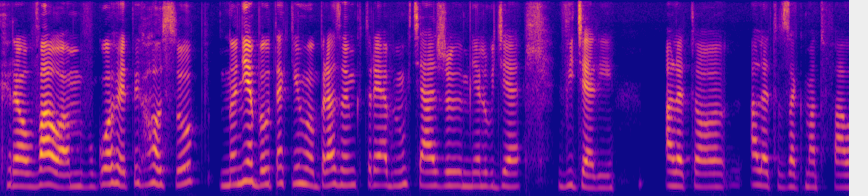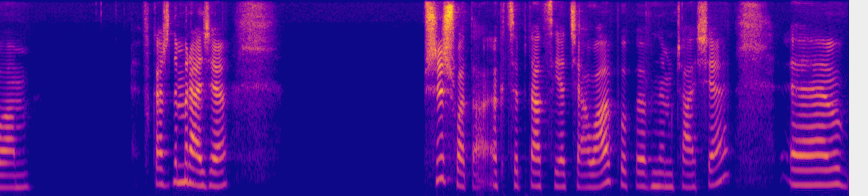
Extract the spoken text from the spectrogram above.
kreowałam w głowie tych osób, no nie był takim obrazem, który ja bym chciała, żeby mnie ludzie widzieli. Ale to, ale to zagmatwałam. W każdym razie przyszła ta akceptacja ciała po pewnym czasie. E,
